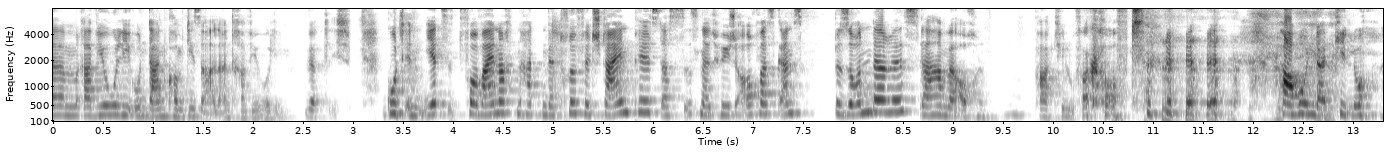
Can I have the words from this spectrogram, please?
ähm, Ravioli und dann kommt die Saarland-Ravioli. Wirklich. Gut, in, jetzt vor Weihnachten hatten wir Trüffelsteinpilz. Das ist natürlich auch was ganz Besonderes. Da haben wir auch ein paar Kilo verkauft. ein paar hundert Kilo.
